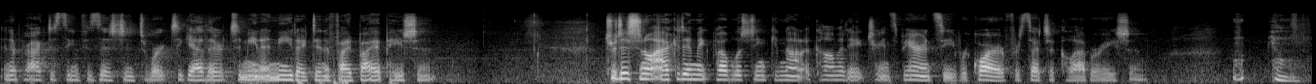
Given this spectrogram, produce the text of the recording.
and a practicing physician to work together to meet a need identified by a patient. Traditional academic publishing cannot accommodate transparency required for such a collaboration.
